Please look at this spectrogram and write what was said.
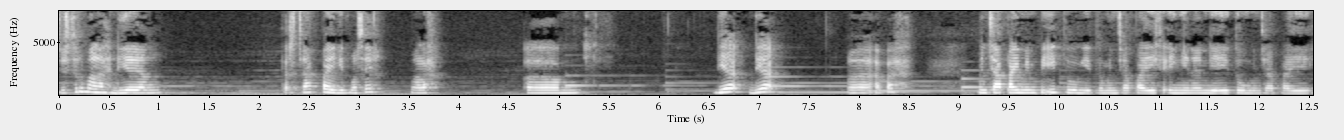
justru malah dia yang tercapai gitu maksudnya malah um, dia dia uh, apa mencapai mimpi itu gitu mencapai keinginan dia itu mencapai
